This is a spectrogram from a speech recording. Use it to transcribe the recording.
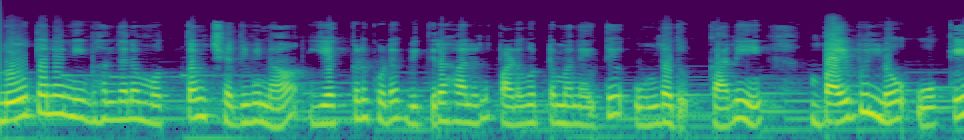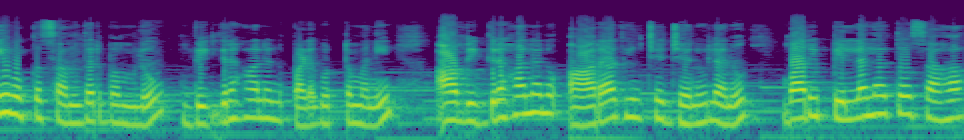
నూతన నిబంధన మొత్తం చదివినా ఎక్కడ కూడా విగ్రహాలను పడగొట్టమనైతే ఉండదు. కానీ బైబిల్లో ఒకే ఒక సందర్భంలో విగ్రహాలను పడగొట్టమని ఆ విగ్రహాలను ఆరాధించే జనులను వారి పిల్లలతో సహా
